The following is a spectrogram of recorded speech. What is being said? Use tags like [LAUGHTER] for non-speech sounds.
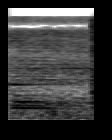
Yeah,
